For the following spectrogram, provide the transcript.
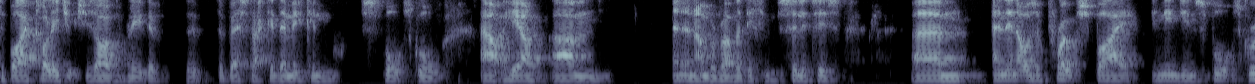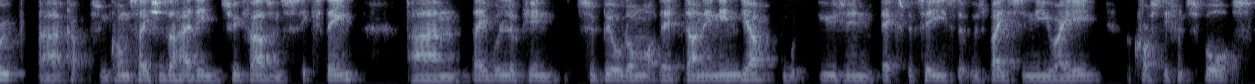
Dubai College, which is arguably the, the, the, best academic and sports school out here, um, and a number of other different facilities. Um, and then I was approached by an Indian sports group, uh, some conversations I had in 2016 um, they were looking to build on what they'd done in India using expertise that was based in the UAE across different sports.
